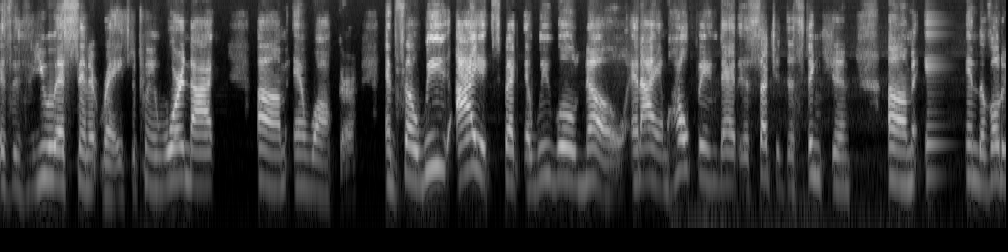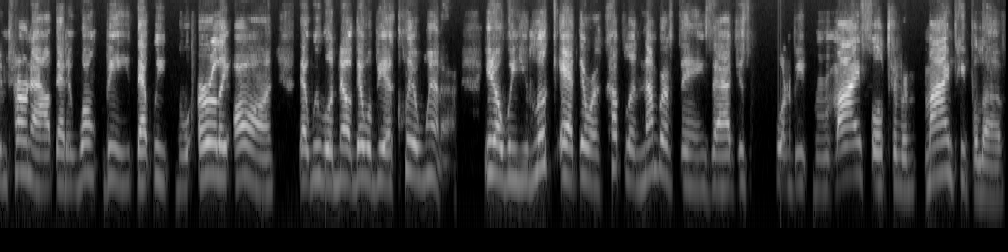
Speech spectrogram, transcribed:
is this U.S. Senate race between Warnock um, and Walker. And so we, I expect that we will know, and I am hoping that is such a distinction um, in, in the voting turnout that it won't be that we early on that we will know there will be a clear winner. You know, when you look at there were a couple of number of things that I just want to be mindful to remind people of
